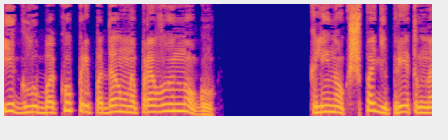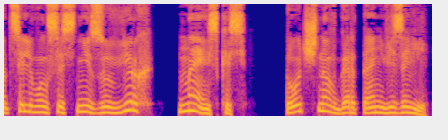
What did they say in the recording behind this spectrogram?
и глубоко припадал на правую ногу. Клинок шпаги при этом нацеливался снизу вверх, наискось, точно в гортань визави.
